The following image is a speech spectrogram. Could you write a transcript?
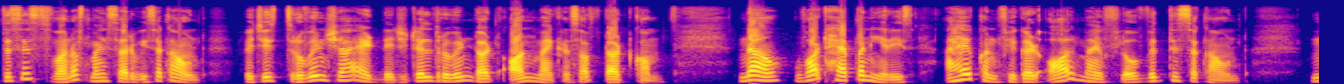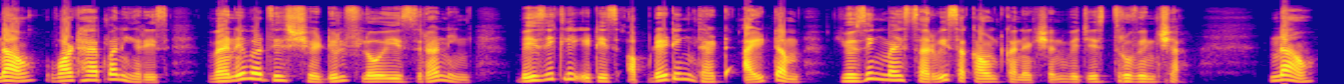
this is one of my service account which is dhruvinsha at digitaldhruvin.onmicrosoft.com. Now what happened here is I have configured all my flow with this account. Now what happened here is whenever this schedule flow is running basically it is updating that item using my service account connection which is through Dhruvin Shah. Now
